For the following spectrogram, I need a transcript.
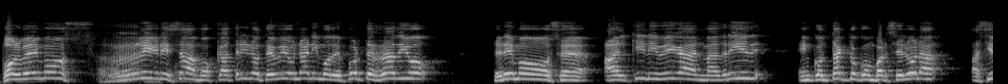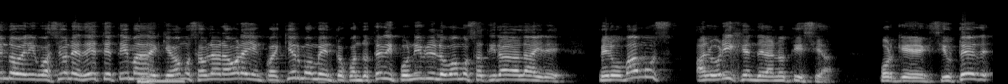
Volvemos, regresamos. Catrino TV, Unánimo Deportes Radio. Tenemos eh, al Kili Vega en Madrid en contacto con Barcelona haciendo averiguaciones de este tema del que vamos a hablar ahora y en cualquier momento, cuando esté disponible, lo vamos a tirar al aire. Pero vamos al origen de la noticia, porque si usted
